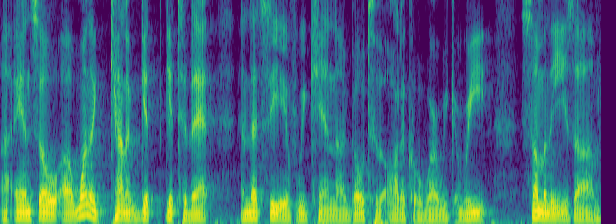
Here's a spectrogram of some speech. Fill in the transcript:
Uh, and so I uh, want to kind of get, get to that. And let's see if we can uh, go to the article where we can read some of these um,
